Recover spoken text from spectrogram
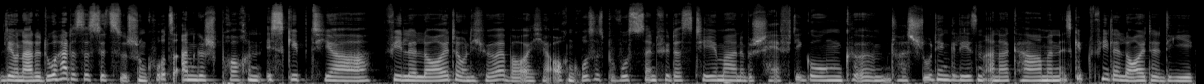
Leonardo, du hattest es jetzt schon kurz angesprochen. Es gibt ja viele Leute und ich höre bei euch ja auch ein großes Bewusstsein für das Thema, eine Beschäftigung. Ähm, du hast Studien gelesen, Anna Carmen. Es gibt viele Leute, die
